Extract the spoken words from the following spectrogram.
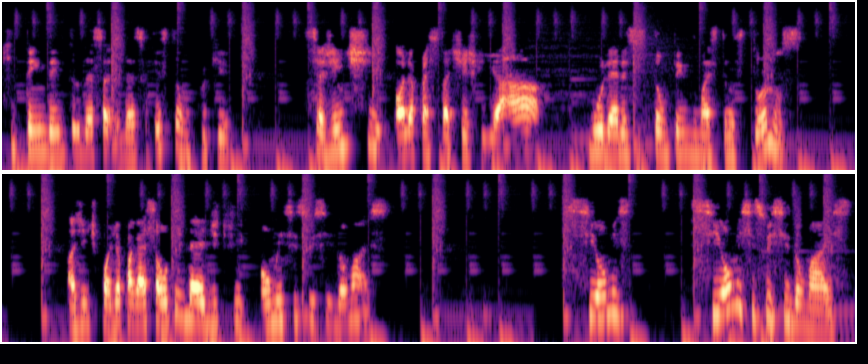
que tem dentro dessa, dessa questão, porque se a gente olha para a estatística de ah, mulheres estão tendo mais transtornos, a gente pode apagar essa outra ideia de que homens se suicidam mais. Se homens, se homens se suicidam mais,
